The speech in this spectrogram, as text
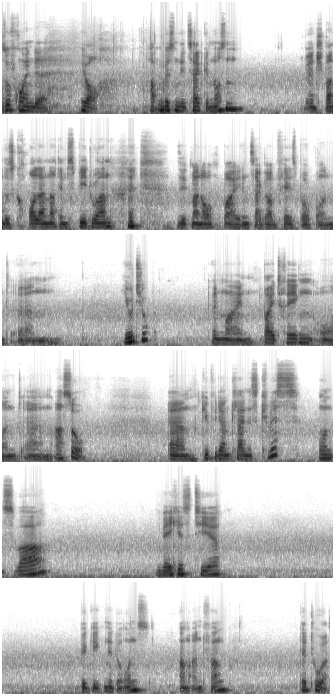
So Freunde, ja, hab ein bisschen die Zeit genossen. Entspanntes Crawler nach dem Speedrun. Sieht man auch bei Instagram, Facebook und ähm, YouTube in meinen Beiträgen. Und ähm, ach so, ähm, gibt wieder ein kleines Quiz. Und zwar, welches Tier begegnete uns am Anfang der Tour?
